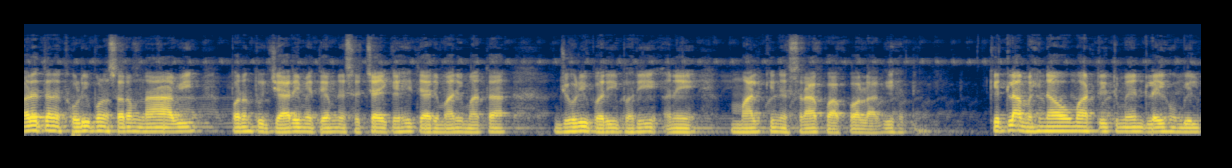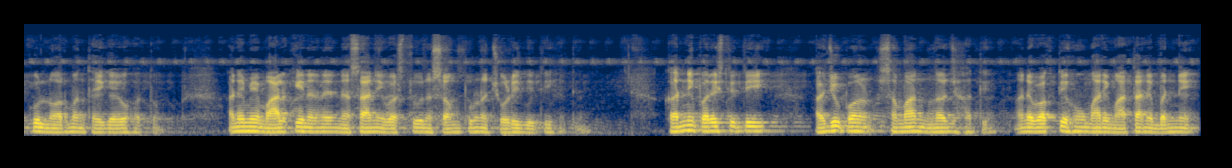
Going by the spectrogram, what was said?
અરે તને થોડી પણ શરમ ના આવી, પરંતુ જ્યારે મેં તેમને સચ્ચાઈ કહી ત્યારે મારી માતા જોડી ભરી ભરી અને માલકીને શ્રાપ આપવા લાગી હતી. કેટલા મહિનાઓમાં ટ્રીટમેન્ટ લઈ હું બિલકુલ નોર્મલ થઈ ગયો હતો. અને મેં માલકીન અને નશાની વસ્તુને સંપૂર્ણ છોડી દીધી હતી. ઘરની પરિસ્થિતિ હજુ પણ સમાન ન જ હતી. અને વખતે હું મારી માતાને બંને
